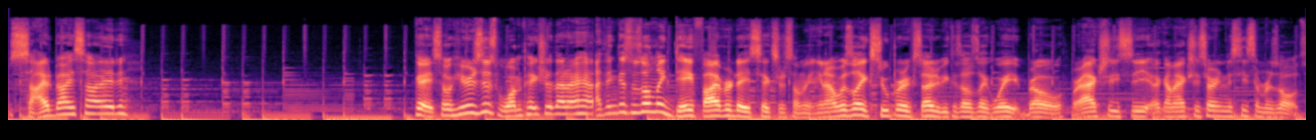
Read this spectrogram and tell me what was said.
side-by-side. -side. Okay, so here's this one picture that I had. I think this was on like day five or day six or something. And I was like super excited because I was like, wait, bro, we're actually see like I'm actually starting to see some results.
